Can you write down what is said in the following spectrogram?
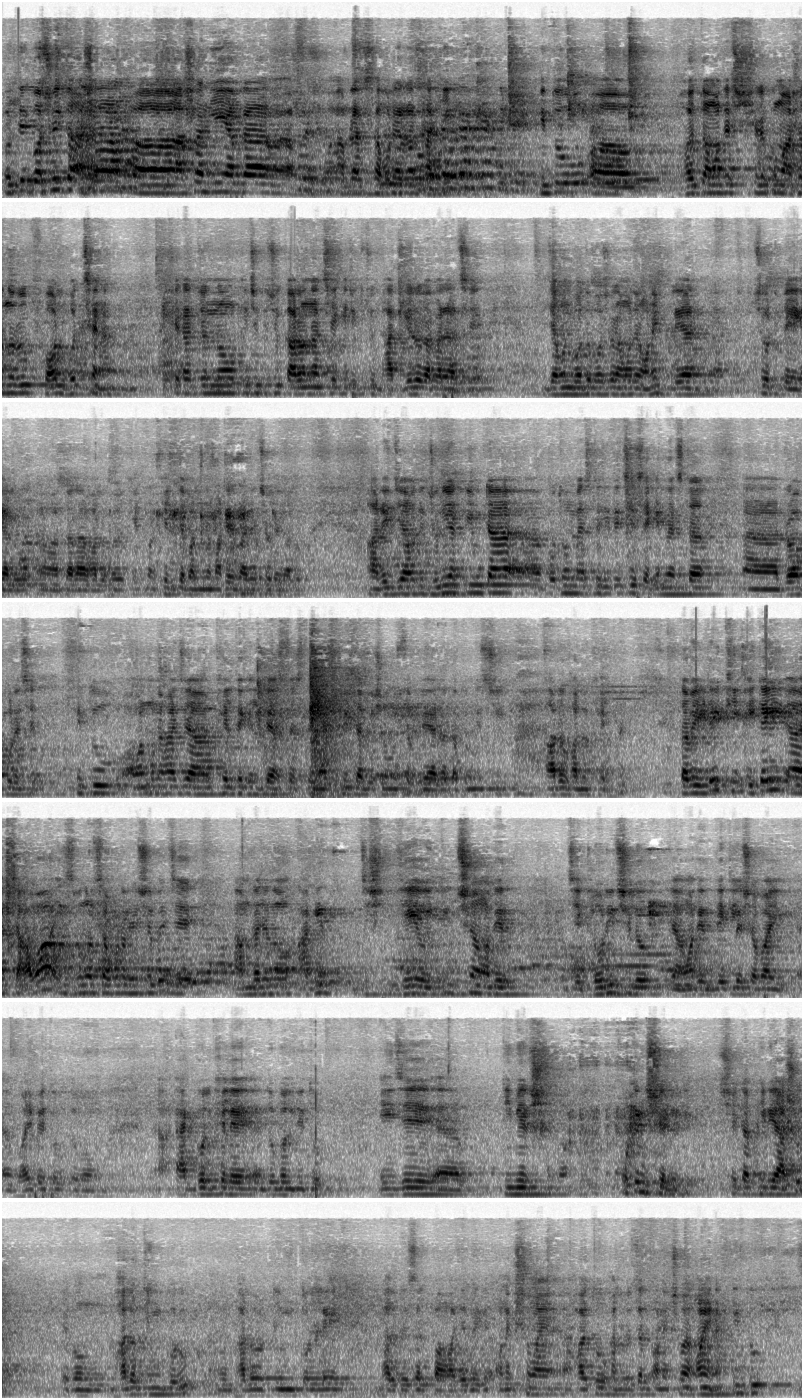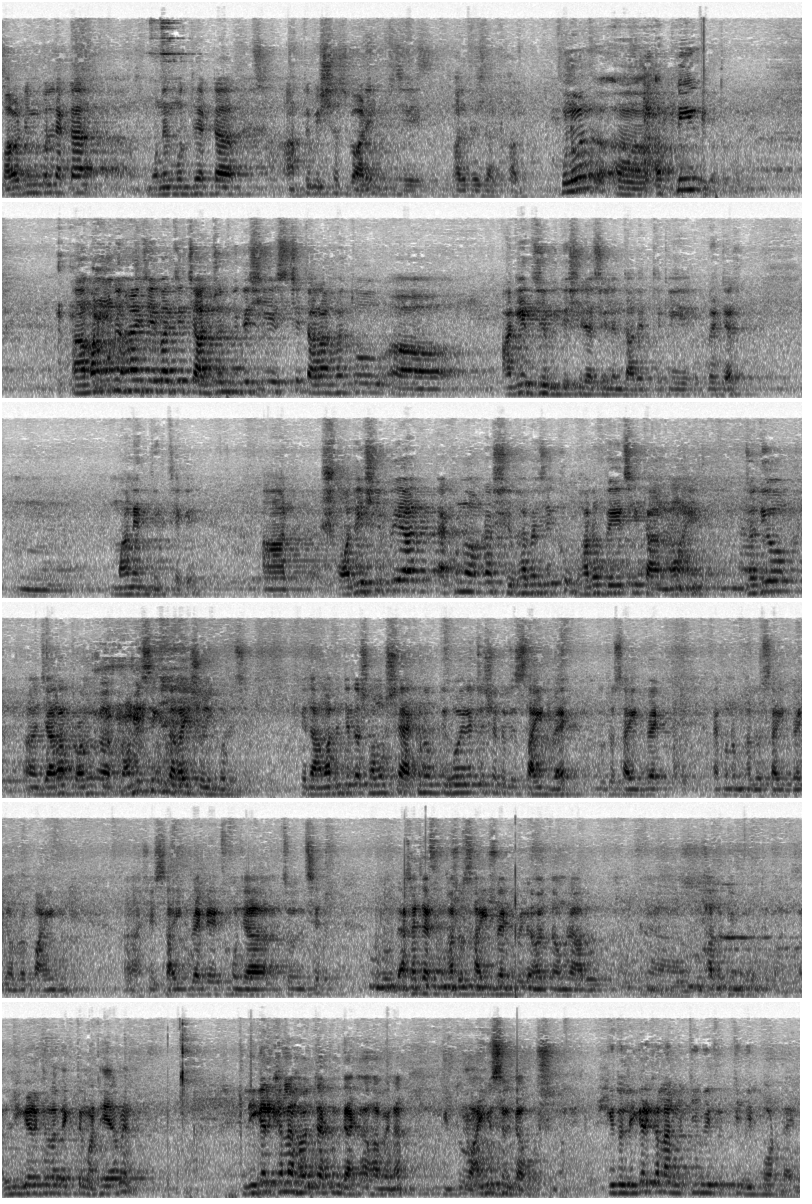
প্রত্যেক বছরই তো আশা আশা নিয়ে আমরা আমরা সাপোর্টাররা থাকি। কিন্তু হয়তো আমাদের সেরকম আশানুরূপ ফল হচ্ছে না। সেটার জন্য কিছু কিছু কারণ আছে, কিছু কিছু ভাগ্যেরও ব্যাপার আছে। যেমন গত বছর আমাদের অনেক প্লেয়ার চোট পেয়ে গেল তারা ভালোভাবে মানে খেলতে পারল না, মাঠের বাইরে চলে গেল। আর এই যে আমাদের জুনিয়র টিমটা প্রথম ম্যাচটা জিতেছে সেকেন্ড ম্যাচটা ড্র করেছে। কিন্তু আমার মনে হয় যে খেলতে খেলতে আস্তে আস্তে ম্যাচ ফিট হবে সমস্ত প্লেয়াররা তখন নিশ্চয়ই আরও ভালো খেলবে। তবে এটাই ঠিক, এটাই চাওয়া ইস্টবেঙ্গল সাপোর্টার হিসেবে যে আমরা যেন আগের যে ঐতিহ্য আমাদের, যে গ্লোরি ছিল, যে আমাদের দেখলে সবাই ভয় পেত এবং এক গোল খেলে দু গোল দিত, এই যে টিমের পোটেনশিয়ালিটি সেটা ফিরে আসুক। এবং ভালো টিম করুক এবং ভালো টিম করলে ভালো রেজাল্ট পাওয়া যাবে। অনেক সময় হয়তো ভালো রেজাল্ট অনেক সময় হয় না কিন্তু ভালো টিম করলে একটা মনের মধ্যে একটা আত্মবিশ্বাস বাড়ে যে ভালো রেজাল্ট হবে। আপনি আমার মনে হয় যে এবার যে চারজন বিদেশি এসছে তারা হয়তো আগের যে বিদেশিরা ছিলেন তাদের থেকে বেটার মানের দিক থেকে। আর স্বদেশি প্লেয়ার এখনও আমরা সেভাবে যে খুব ভালো পেয়েছি তা নয়। যদিও যারা প্রমিসিং তারাই সই করেছে। কিন্তু আমাদের যেটা সমস্যা এখনও অবধি হয়ে রয়েছে সেটা হচ্ছে সাইড ব্যাক দুটো সাইড ব্যাক এখনও ভালো সাইড ব্যাক আমরা পাইনি। সেই সাইড ব্যাকের খোঁজা চলছে। তো দেখা যাক ভালো সাইড ব্যাক পেলে হয়তো আমরা আরও ভালো টিম করতে পারব। লিগের খেলা দেখতে মাঠে যাবেন? লিগের খেলা হয়তো এখন দেখা হবে না কিন্তু আইএসএলটা অবশ্যই। কিন্তু লিগের খেলা আমি টিভির টিভির পর্দায়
